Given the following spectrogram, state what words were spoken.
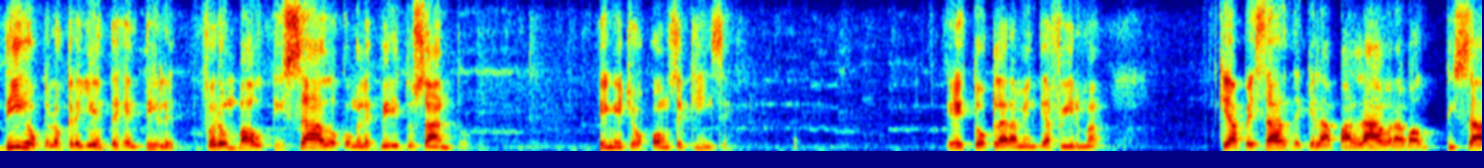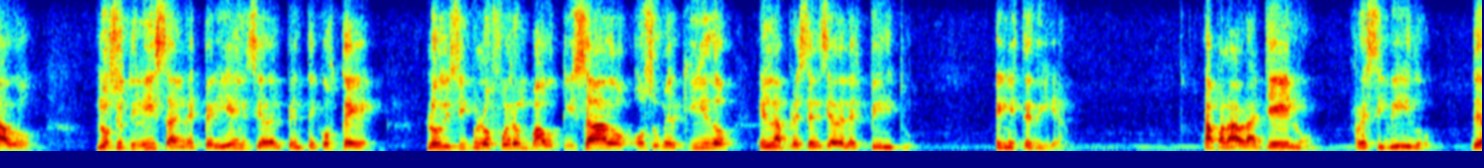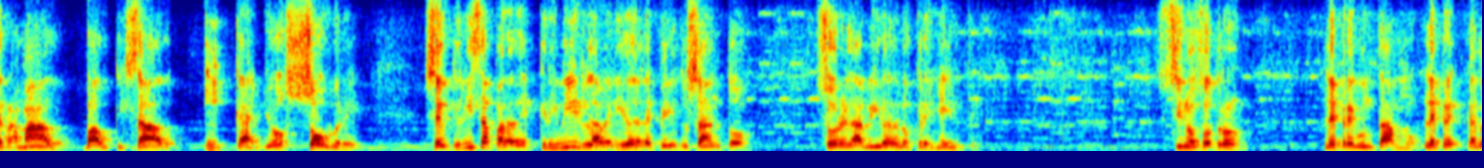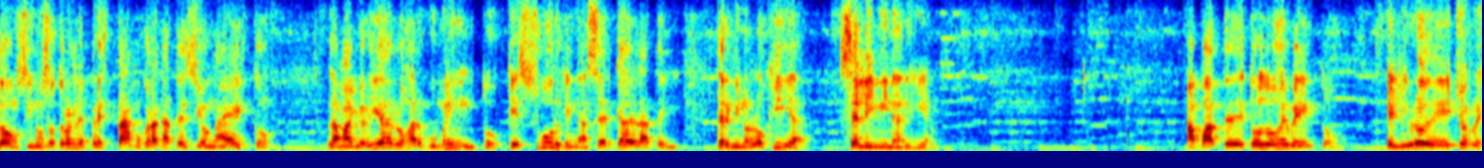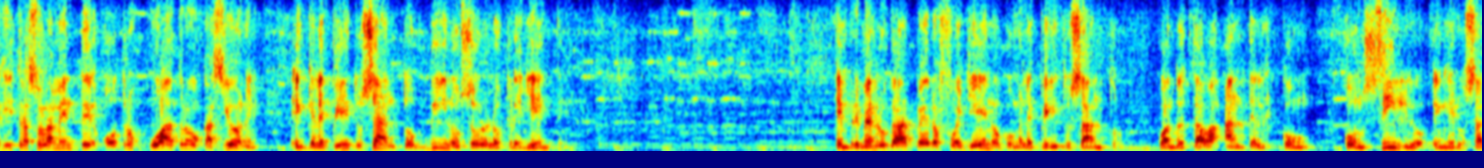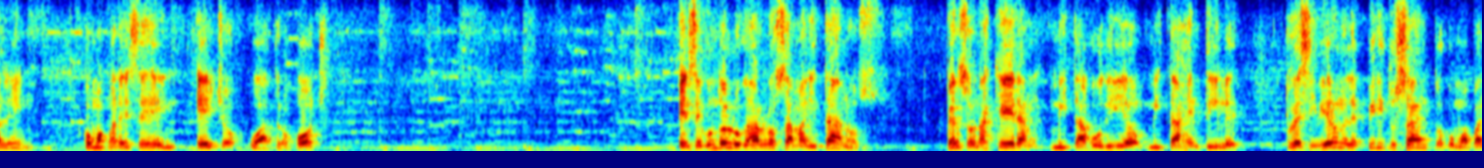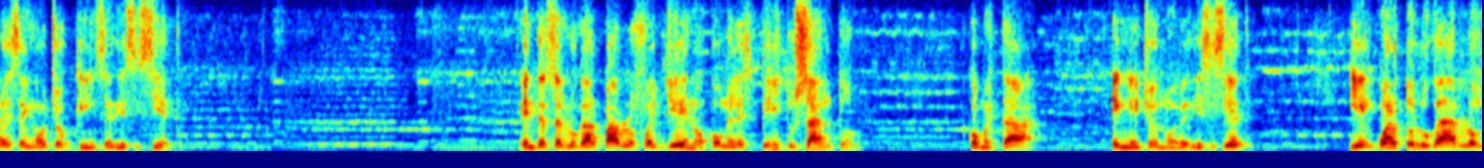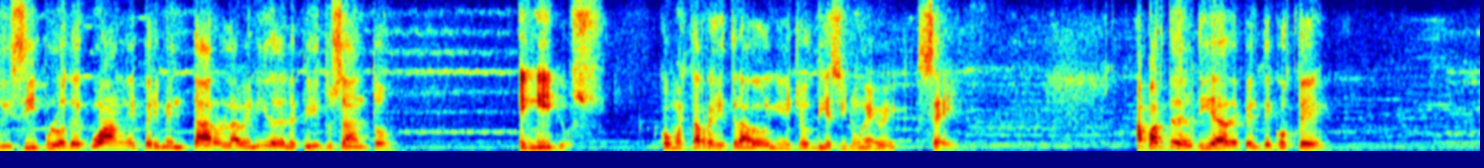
Dijo que los creyentes gentiles fueron bautizados con el Espíritu Santo en Hechos 11:15. Esto claramente afirma que a pesar de que la palabra bautizado no se utiliza en la experiencia del Pentecostés, los discípulos fueron bautizados o sumergidos en la presencia del Espíritu en este día. La palabra lleno, recibido, derramado, bautizado y cayó sobre se utiliza para describir la venida del Espíritu Santo sobre la vida de los creyentes. Si nosotros le preguntamos, le perdón, si nosotros le prestamos gran atención a esto, la mayoría de los argumentos que surgen acerca de la terminología se eliminarían. Aparte de estos dos eventos, el libro de Hechos registra solamente otras cuatro ocasiones en que el Espíritu Santo vino sobre los creyentes. En primer lugar, Pedro fue lleno con el Espíritu Santo cuando estaba ante el concilio en Jerusalén, como aparece en Hechos 4.8. En segundo lugar, los samaritanos, personas que eran mitad judíos, mitad gentiles, recibieron el Espíritu Santo, como aparece en 8, 15, 17. En tercer lugar, Pablo fue lleno con el Espíritu Santo, como está en Hechos 9, 17. Y en cuarto lugar, los discípulos de Juan experimentaron la venida del Espíritu Santo en ellos, como está registrado en Hechos 19, 6. Aparte del día de Pentecostés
